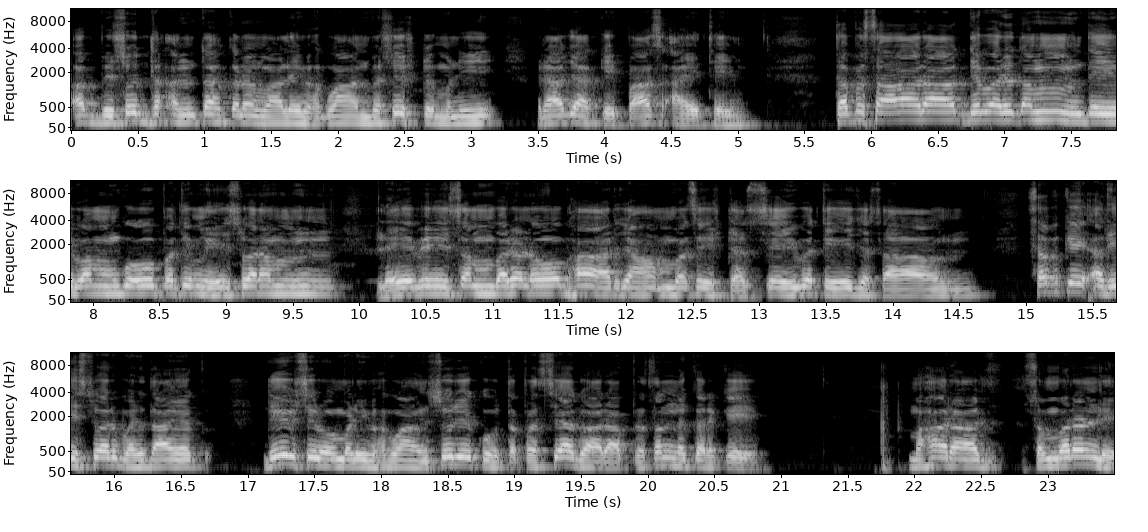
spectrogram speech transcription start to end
अब विशुद्ध अंतकरण वाले भगवान वशिष्ठ मुनि राजा के पास आए थे। तपसाराध्य वरदम देव गोपतिमेश्वरम लेभे संवरणो भार्याम वशिष्ठ तेजसा। सबके अधीश्वर वरदायक देव शिरोमणि भगवान सूर्य को तपस्या द्वारा प्रसन्न करके महाराज संवरण ने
